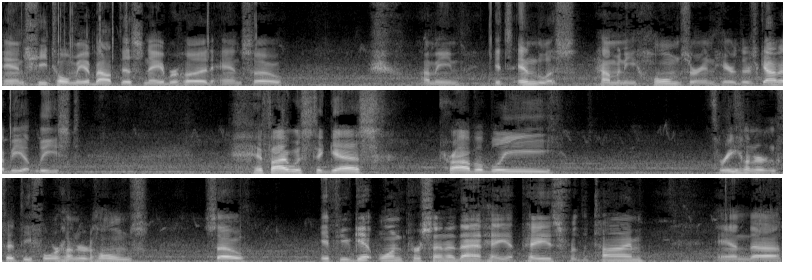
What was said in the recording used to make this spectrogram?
and she told me about this neighborhood and so I mean it's endless how many homes are in here there's got to be at least if I was to guess probably 350 400 homes so if you get 1% of that hey it pays for the time and uh,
